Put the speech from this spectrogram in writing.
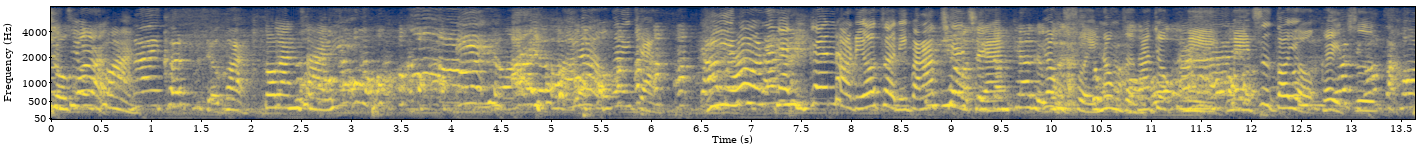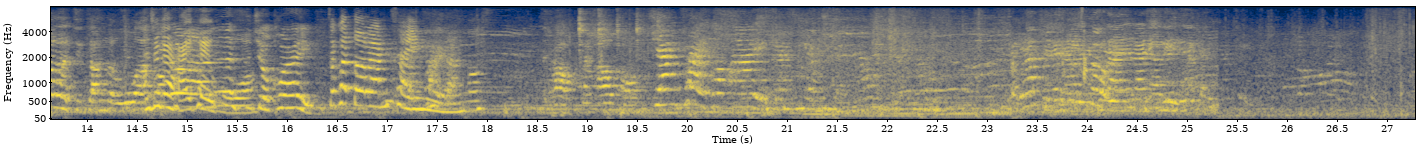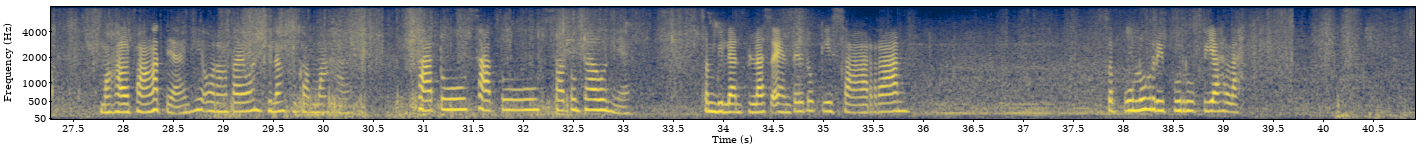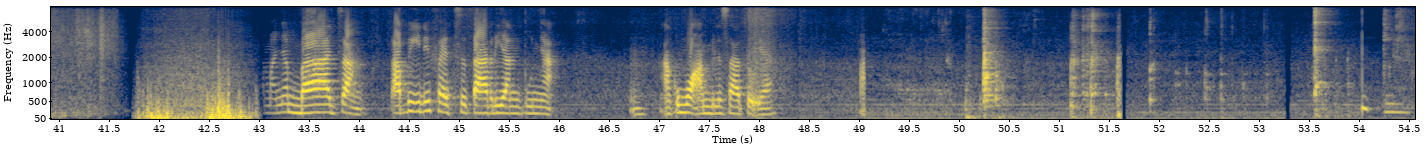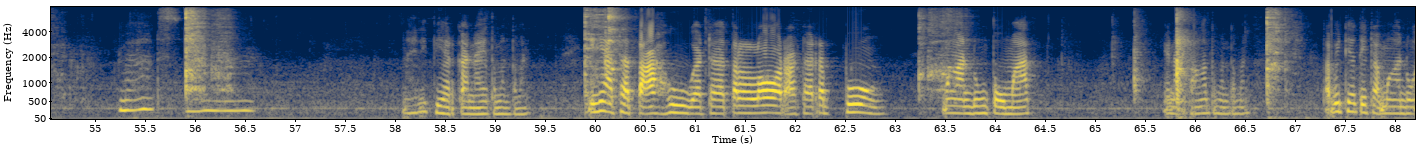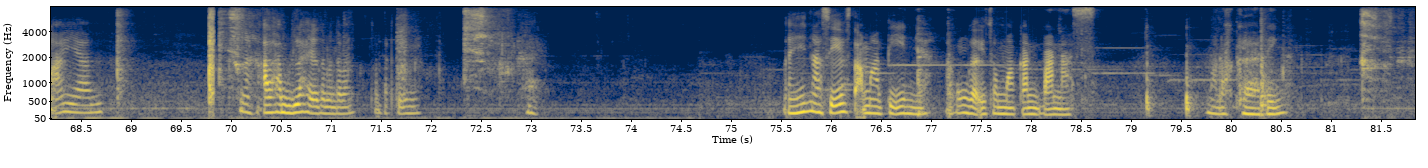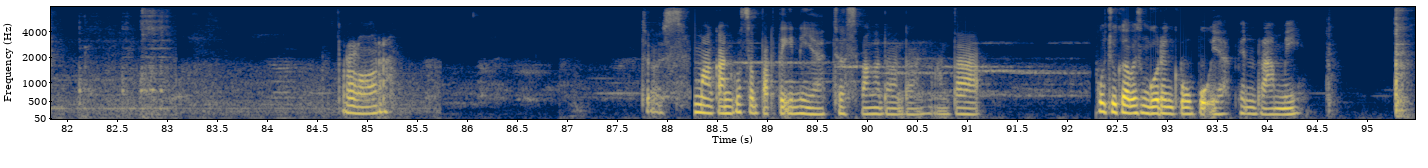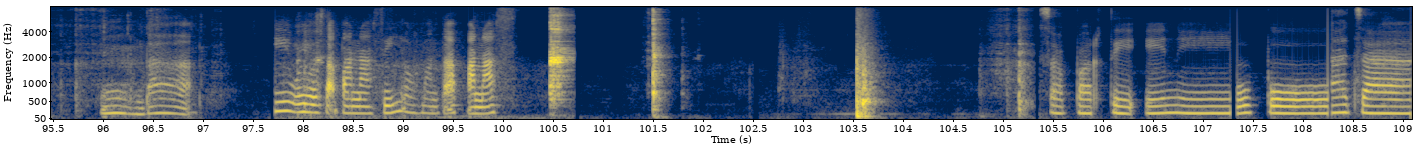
十九块。那一颗十九块。豆烂菜。哎呦！我跟你讲，你以后那个根好留着，你把它切起来，用水弄着，它就每每次都有可以吃。这个还可以活。九块，这个豆烂菜呢？香菜跟阿也香香。Mahal banget ya. Ini orang Taiwan bilang juga mahal. Satu satu satu daun ya. 19 NT itu kisaran 10.000 rupiah lah. Namanya bajang tapi ini vegetarian punya. Hmm, aku mau ambil satu ya Nah ini biarkan aja teman-teman. Ini ada tahu, ada telur, ada rebung, mengandung tomat. Enak banget teman-teman. Tapi dia tidak mengandung ayam. Nah alhamdulillah ya teman-teman seperti ini. Nah ini nasi tak matiin ya. Aku nggak bisa makan panas, malah garing. Telur makanku seperti ini ya jos banget teman-teman. Mantap. Aku juga wis goreng kerupuk ya ben rame. Hmm, mantap. Ini wis tak panasi oh mantap panas. Seperti ini kerupuk aja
